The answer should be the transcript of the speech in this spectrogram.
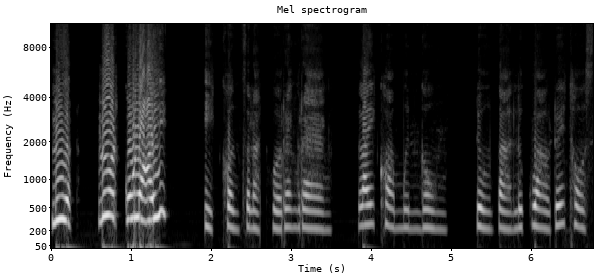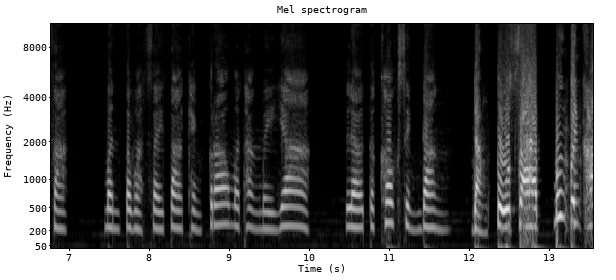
เลือด เลือดกูไหล อีกคนสลัดหัวแรงๆ ไล่ความมึนงง ดวงตาลุกวาวด้วยโทสะ มันตวัดสายตาแข็งกร้าวมาทางเมย่า แล้วตะคอกเสียงดัง ดังตัวแสบมึงเป็นใคร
